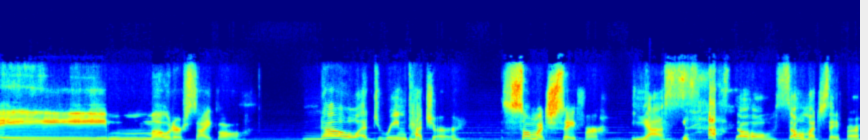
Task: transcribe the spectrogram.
A motorcycle. No, a dream catcher. So much safer. Yes. so, so much safer.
